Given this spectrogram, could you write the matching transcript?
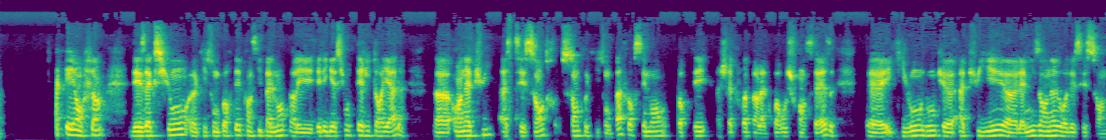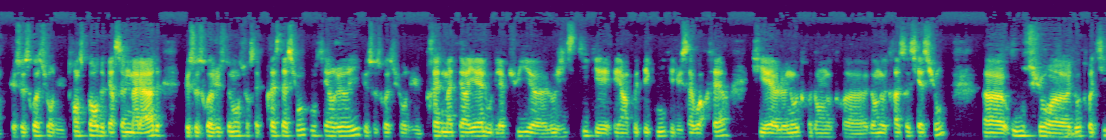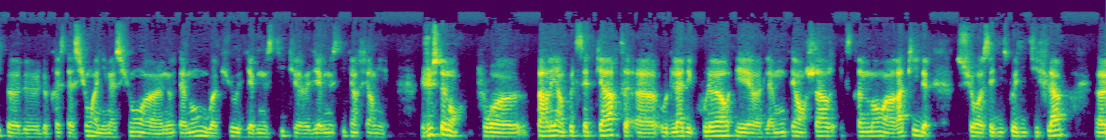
Et enfin, des actions euh, qui sont portées principalement par les délégations territoriales euh, en appui à ces centres, centres qui ne sont pas forcément portés à chaque fois par la Croix-Rouge française euh, et qui vont donc euh, appuyer la mise en œuvre de ces centres, que ce soit sur du transport de personnes malades, que ce soit justement sur cette prestation de conciergerie, que ce soit sur du prêt de matériel ou de l'appui logistique et, et, un peu technique et du savoir-faire qui est le nôtre dans notre, dans notre association. Euh, ou sur d'autres types de, de, prestations, animation notamment, ou appui au diagnostic, diagnostic infirmier. Justement, pour euh, parler un peu de cette carte, euh, au-delà des couleurs et euh, de la montée en charge extrêmement rapide sur ces dispositifs-là,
